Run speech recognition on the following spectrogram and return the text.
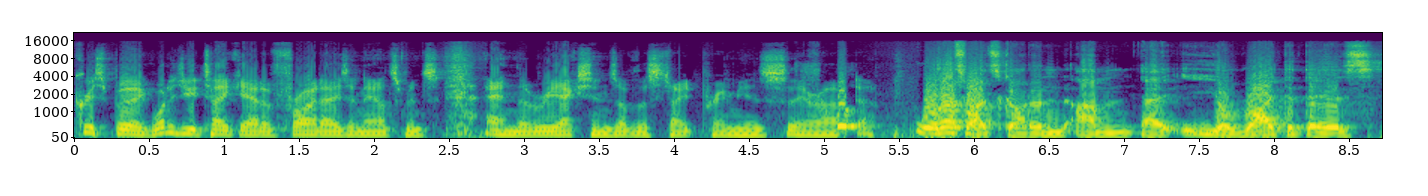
Chris Berg, what did you take out of Friday's announcements and the reactions of the state premiers thereafter? Well, well that's right, Scott, and um, uh, you're right that there's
